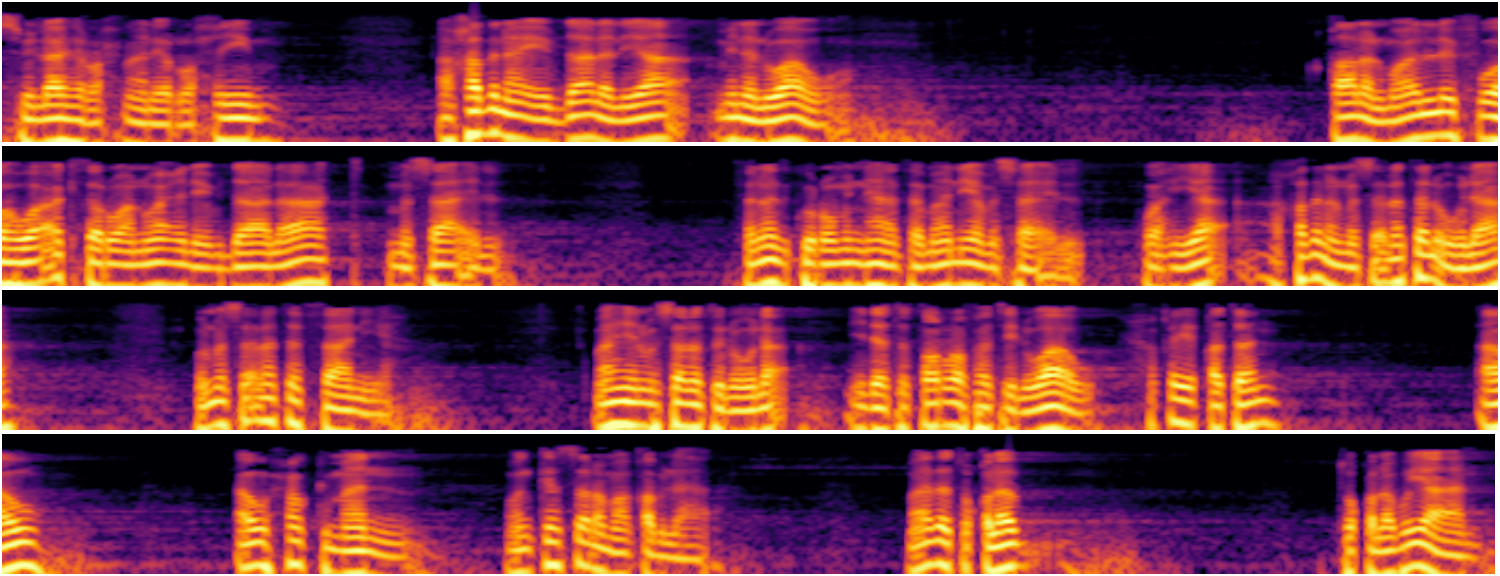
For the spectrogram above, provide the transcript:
بسم الله الرحمن الرحيم. أخذنا إبدال الياء من الواو. قال المؤلف وهو أكثر أنواع الإبدالات مسائل. فنذكر منها ثمانية مسائل. وهي أخذنا المسألة الأولى والمسألة الثانية. ما هي المسألة الأولى؟ إذا تطرفت الواو حقيقة أو أو حكما وانكسر ما قبلها. ماذا تقلب؟ تقلب ياء.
